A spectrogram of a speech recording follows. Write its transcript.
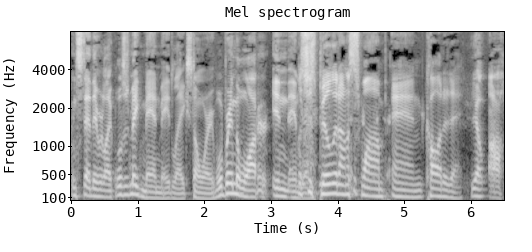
Instead, they were like, "We'll just make man-made lakes. Don't worry. We'll bring the water in inland." Let's just build it on a swamp and call it a day. Yep. Oh,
